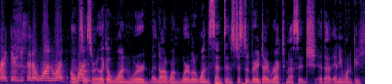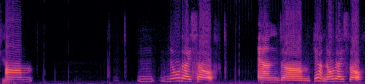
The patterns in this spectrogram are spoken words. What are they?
right there. You said a one what? A I'm one... so sorry. Like a one word, not one word, but one sentence. Just a very direct message that anyone could hear. Um, know thyself, and um, yeah, know thyself.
